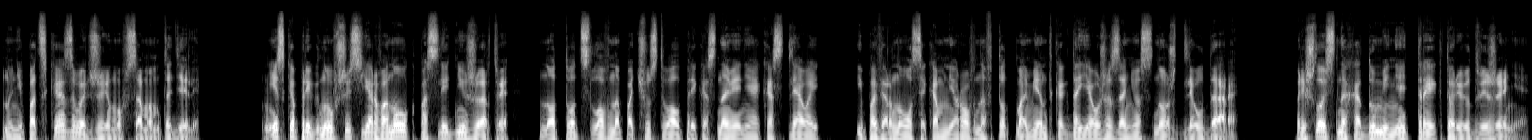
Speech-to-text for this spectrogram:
но не подсказывать же ему в самом-то деле. Низко пригнувшись, я рванул к последней жертве, но тот словно почувствовал прикосновение костлявой и повернулся ко мне ровно в тот момент, когда я уже занес нож для удара. Пришлось на ходу менять траекторию движения.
